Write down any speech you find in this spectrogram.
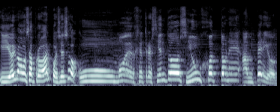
Y hoy vamos a probar, pues eso, un Moer G300 y un Hot Tone Amperio,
